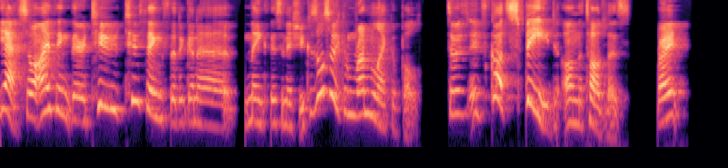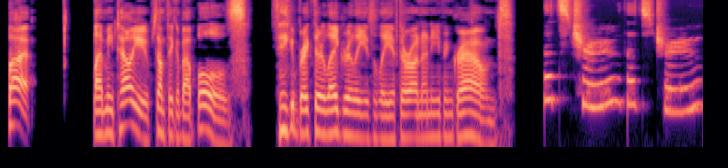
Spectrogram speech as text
Yeah, so I think there are two two things that are gonna make this an issue because also it can run like a bull, so it's it's got speed on the toddlers, right? But let me tell you something about bulls. They can break their leg really easily if they're on uneven ground. That's true. That's true.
